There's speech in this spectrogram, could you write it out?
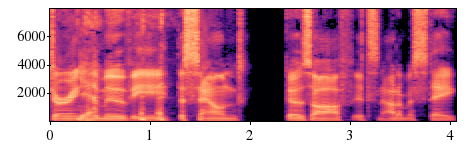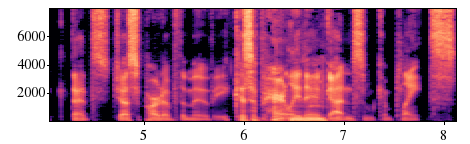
during Yeah. the movie, the sound goes off. It's not a mistake. That's just part of the movie. Because apparently they Mm-hmm. had gotten some complaints.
